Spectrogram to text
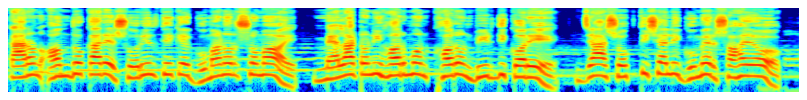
কারণ অন্ধকারে শরীর থেকে ঘুমানোর সময় মেলাটনি হরমোন ক্ষরণ বৃদ্ধি করে, যা শক্তিশালী ঘুমের সহায়ক।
